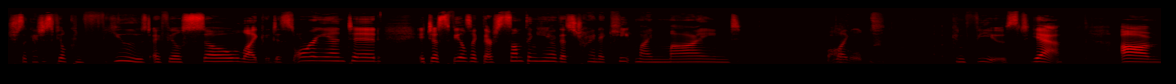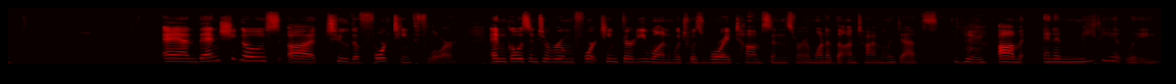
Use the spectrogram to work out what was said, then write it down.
She's like, I just feel confused. I feel so like disoriented. It just feels like there's something here that's trying to keep my mind like Boggled. confused. Yeah. Um and then she goes uh to the 14th floor and goes into room 1431 which was Roy Thompson's room, one of the untimely deaths. Mhm. Um and immediately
